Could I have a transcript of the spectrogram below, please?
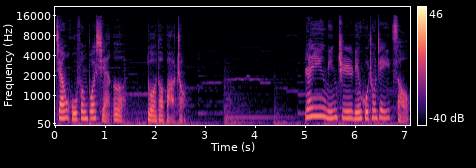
江湖风波险恶，多多保重。”任盈盈明知令狐冲这一走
